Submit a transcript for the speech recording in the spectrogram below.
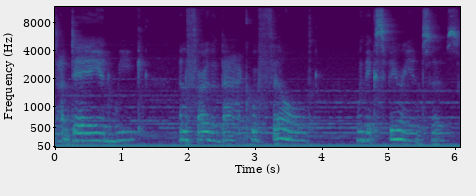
That day and week and further back were filled with experiences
